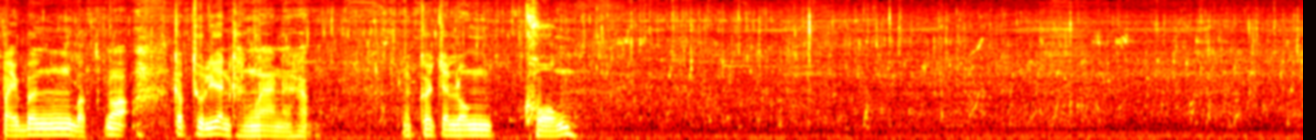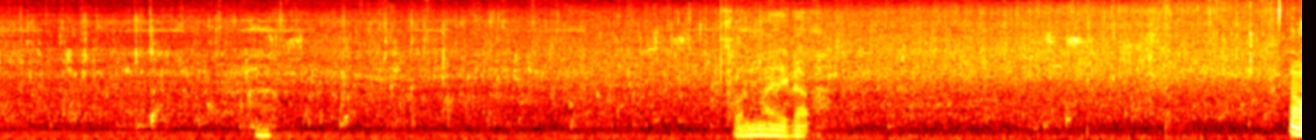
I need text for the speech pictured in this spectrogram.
ไปเบิ่งบักเงาะกับทุเรียนข้างล่างนะครับ แล้วก็จะลงโขง นมาอีกแล้วเอา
